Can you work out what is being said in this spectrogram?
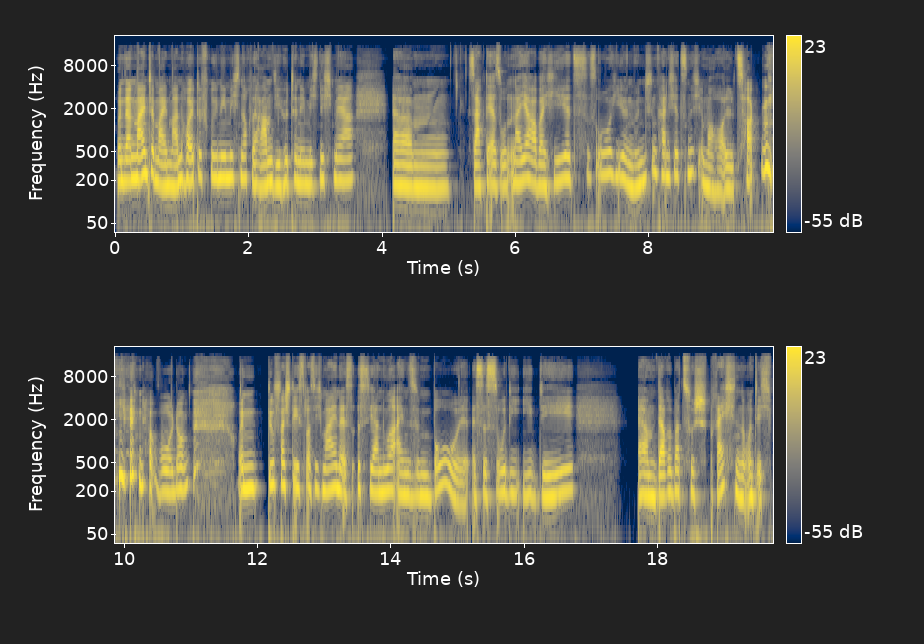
Und dann meinte mein Mann heute früh nämlich noch, wir haben die Hütte nämlich nicht mehr, ähm, sagte er so, naja, aber hier jetzt so, hier in München kann ich jetzt nicht immer Holz hacken hier in der Wohnung. Und du verstehst, was ich meine. Es ist ja nur ein Symbol. Es ist so die Idee, ähm, darüber zu sprechen. Und ich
